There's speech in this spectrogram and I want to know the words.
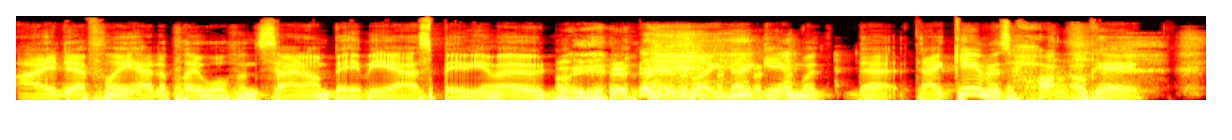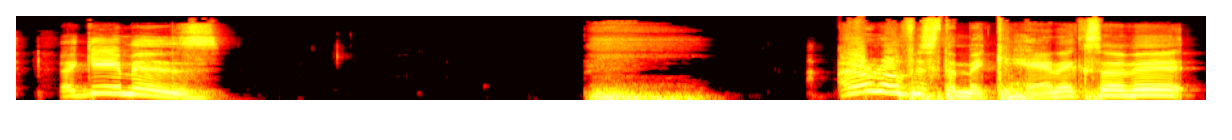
I definitely had to play Wolfenstein on baby ass baby mode Oh, yeah. because like that game was that that game is hard. Okay, that game is. I don't know if it's the mechanics of it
